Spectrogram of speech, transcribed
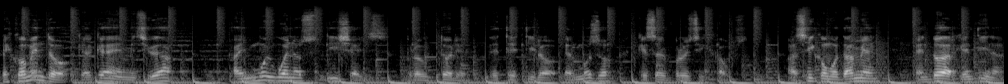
Les comento que acá en mi ciudad hay muy buenos DJs, productores este estilo hermoso que es el Progressive House, así como también en toda Argentina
